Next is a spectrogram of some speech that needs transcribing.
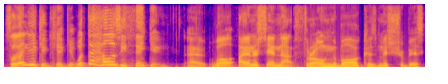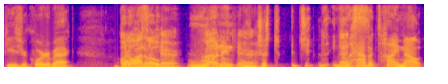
so then you can kick it. What the hell is he thinking? Uh, well, I understand not throwing the ball because Mitch Trubisky is your quarterback, but Oh, also don't care. I don't running. Just, ju- you That's- have a timeout.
